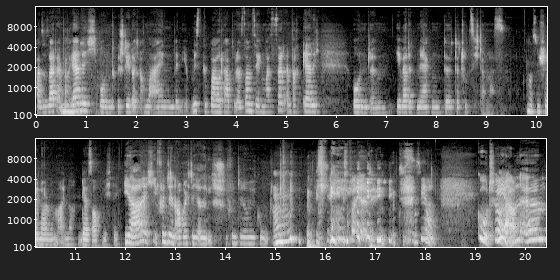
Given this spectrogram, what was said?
Also seid einfach Mhm. ehrlich und gesteht euch auch mal ein, wenn ihr Mist gebaut habt oder sonst irgendwas. Seid einfach ehrlich und ähm, ihr werdet merken, da, da tut sich dann was. Das ist ein schöner Reminder. Der ist auch wichtig. Ja, ich, ich finde den auch richtig, also ich finde den irgendwie gut. Mhm. Ich, feiere den. Ja. gut. Gut, ja, Ja. dann ähm,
